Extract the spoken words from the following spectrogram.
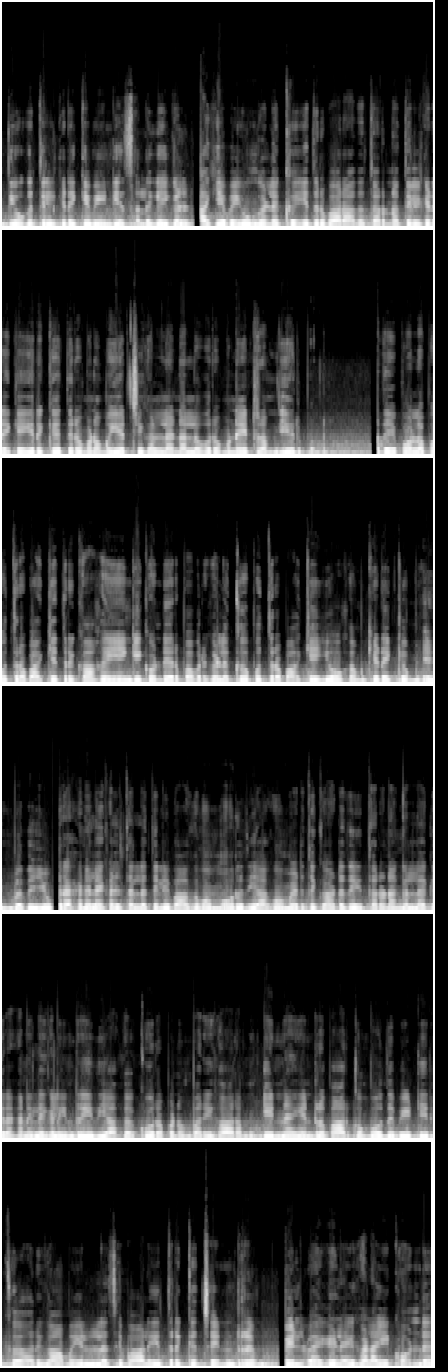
உத்தியோகத்தில் கிடைக்க வேண்டிய சலுகைகள் ஆகியவை உங்களுக்கு எதிர்பாராத தருணத்தில் கிடைக்க இருக்கு. திருமண முயற்சிகள்ல நல்ல ஒரு முன்னேற்றம் ஏற்படும். அதே போல புத்திரபாக்கியத்திற்காக ஏங்கிக் கொண்டிருப்பவர்களுக்கு புத்திரபாக்கிய யோகம் கிடைக்கும் என்பதையும் கிரகநிலைகள் தள்ள தெளிவாகவும் உறுதியாகவும் எடுத்துக்காட்டுது. இத்தருணங்கள்ல கிரகநிலைகளின் ரீதியாக கூறப்படும் பரிகாரம் என்ன என்று பார்க்கும்போது வீட்டிற்கு அருகாமையுள்ள சிவாலயத்திற்கு சென்று வில்வ இலைகளை கொண்டு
